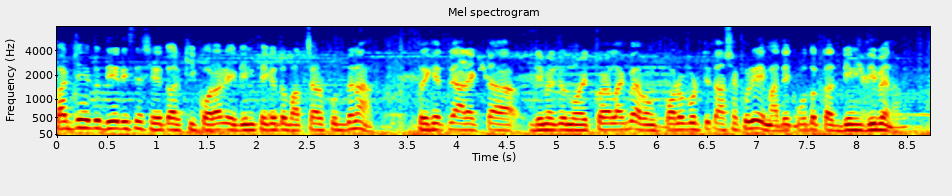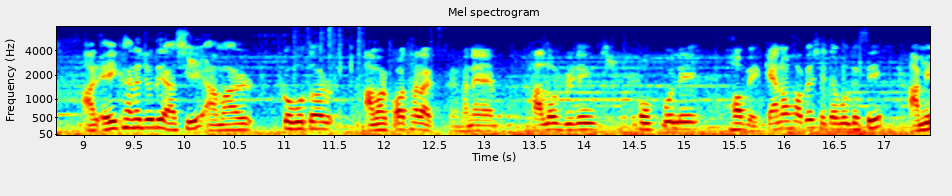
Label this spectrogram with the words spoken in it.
বাট যেহেতু দিয়ে দিছে, সেহেতু আর কি করার? এই ডিম থেকে তো বাচ্চা আর ফুটবে না। তো এক্ষেত্রে আরেকটা ডিমের জন্য ওয়েট করা লাগবে এবং পরবর্তীতে আশা করি এই মাদি কবুতরটা ডিম দিবে না। আর এইখানে যদি আসি, আমার কবুতর আমার কথা রাখছে মানে ভালো ব্রিডিং হোপফুলি হবে। কেন হবে সেটা বলতেছি, আমি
